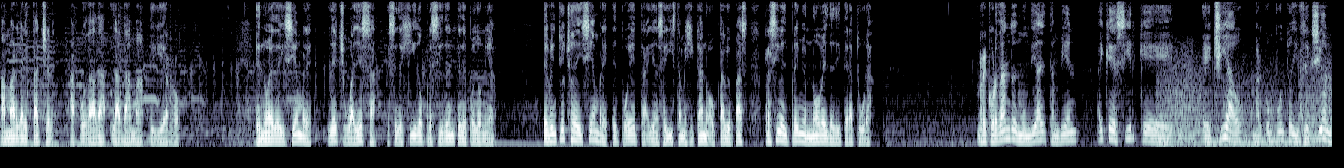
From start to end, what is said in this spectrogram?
a Margaret Thatcher, apodada la Dama de Hierro. El 9 de diciembre, Lech Walesa es elegido presidente de Polonia. El 28 de diciembre, el poeta y ensayista mexicano Octavio Paz recibe el Premio Nobel de Literatura. Recordando el Mundial también, hay que decir que eh, Chiao marcó un punto de inflexión,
